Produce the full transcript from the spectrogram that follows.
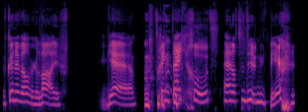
we kunnen wel weer live yeah. Het ging een tijdje goed. En op den duur niet meer.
